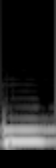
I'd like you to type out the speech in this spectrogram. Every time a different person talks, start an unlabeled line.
Welcome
